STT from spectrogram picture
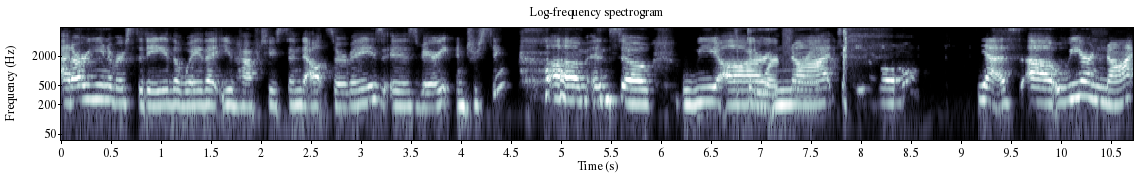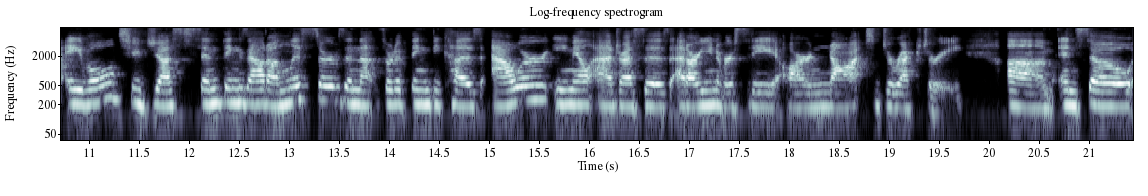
at our university, the way that you have to send out surveys is very interesting. Um, and so we are not able Yes, uh, we are not able to just send things out on listservs and that sort of thing because our email addresses at our university are not directory. Um, and so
